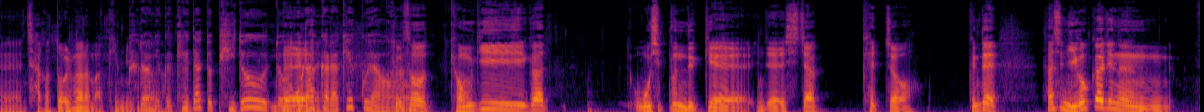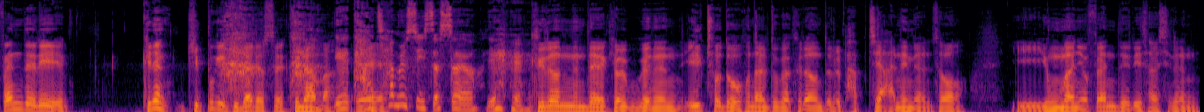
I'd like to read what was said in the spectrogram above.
예, 차가 또 얼마나 막힙니까? 그러니까 게다가 또 비도 또 네. 오락가락했고요. 그래서 경기가 50분 늦게 이제 시작했죠. 근데 사실 이것까지는 팬들이 그냥 기쁘게 기다렸어요. 그나마. 예, 다 예. 참을 수 있었어요. 예. 그랬는데 결국에는 1초도 호날두가 그라운드를 밟지 않으면서 이 6만여 팬들이 사실은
